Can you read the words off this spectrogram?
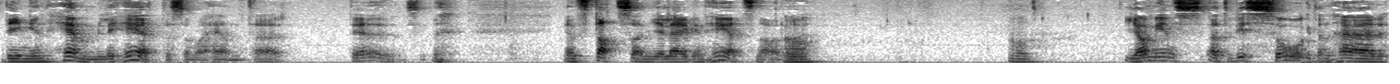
Det är ingen hemlighet det som har hänt här. Det är en statsangelägenhet snarare. Ja. Ja. Jag minns att vi såg den här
